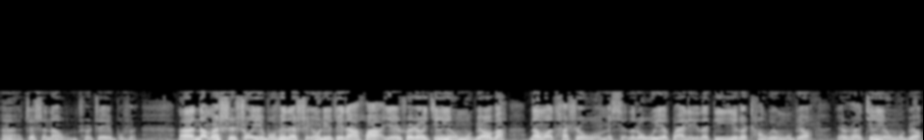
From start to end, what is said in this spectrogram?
嗯，这是呢，我们说这一部分，呃，那么使收益部分的使用率最大化，也就是说这个经营目标吧，那么它是我们写字楼物业管理的第一个常规目标，也就是说经营目标。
